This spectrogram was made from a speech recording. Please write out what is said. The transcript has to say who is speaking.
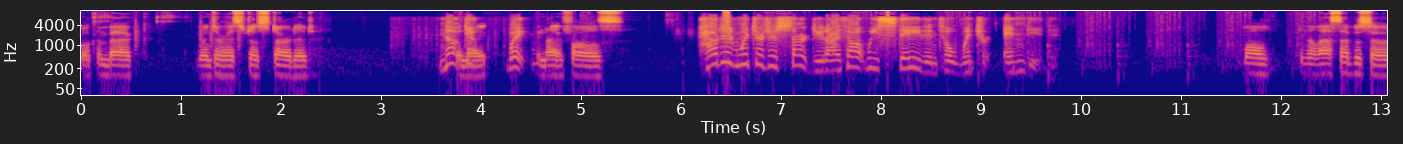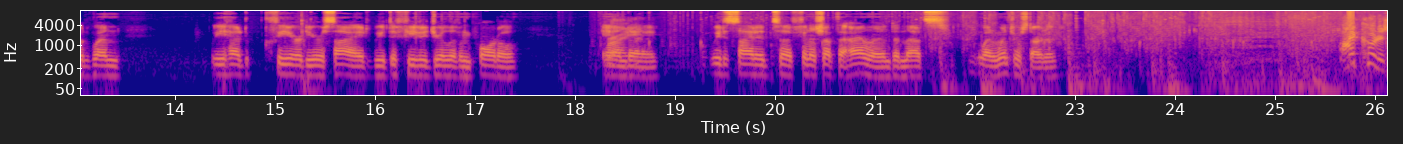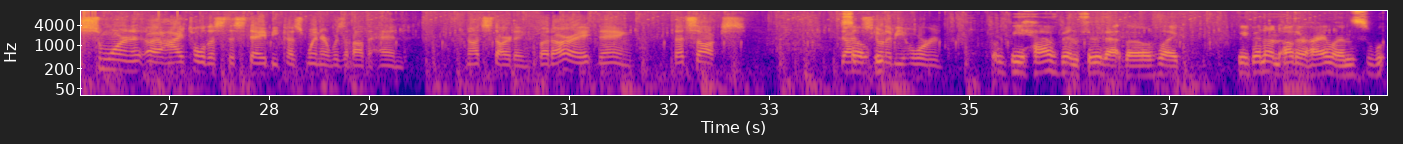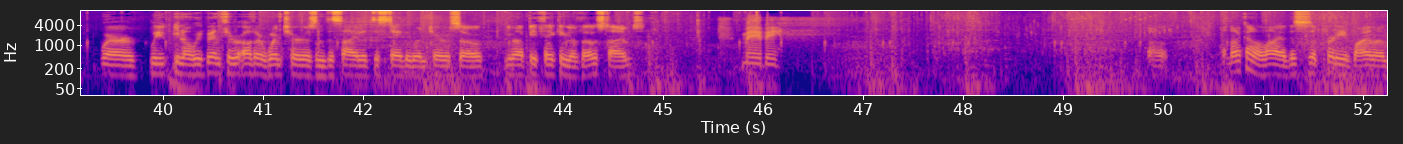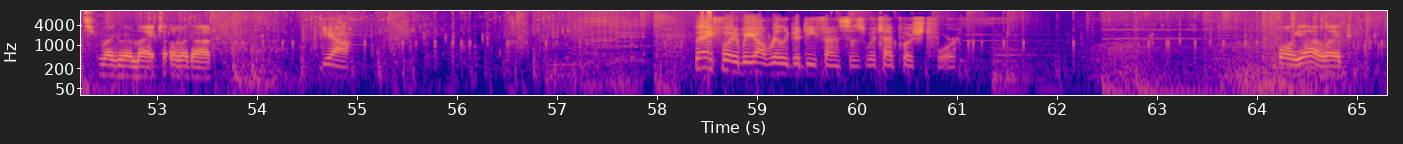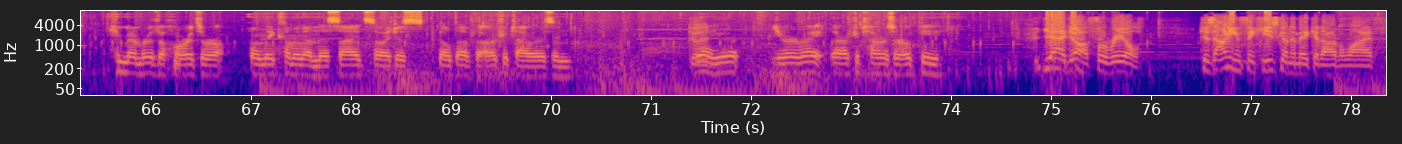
Speaker 1: Welcome back. Winter has just started.
Speaker 2: No,
Speaker 1: The
Speaker 2: dude,
Speaker 1: night-
Speaker 2: wait.
Speaker 1: The night falls.
Speaker 2: How did winter just start, dude? I thought we stayed until winter ended.
Speaker 1: Well, in the last episode, when we had cleared your side, we defeated your living portal. And
Speaker 2: Right.
Speaker 1: uh, we decided to finish up the island, and that's when winter started.
Speaker 2: I could have sworn uh, I told us to stay because winter was about to end, not starting. But all right, dang, that sucks. That's
Speaker 1: So
Speaker 2: gonna be horrid.
Speaker 1: We have been through that, though. Like, we've been on other islands where we, you know, we've been through other winters and decided to stay the winter. So you might be thinking of those times.
Speaker 2: Maybe.
Speaker 1: Uh, I'm not gonna lie, this is a pretty violent regular night. Oh my god.
Speaker 2: Yeah. Thankfully, we got really good defenses, which I pushed for.
Speaker 1: Well, yeah, like, remember the hordes were only coming on this side, so I just built up the archer towers, and yeah, you were you were right. The archer towers are OP.
Speaker 2: Yeah, no, for real. Because I don't even think he's gonna make it out alive.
